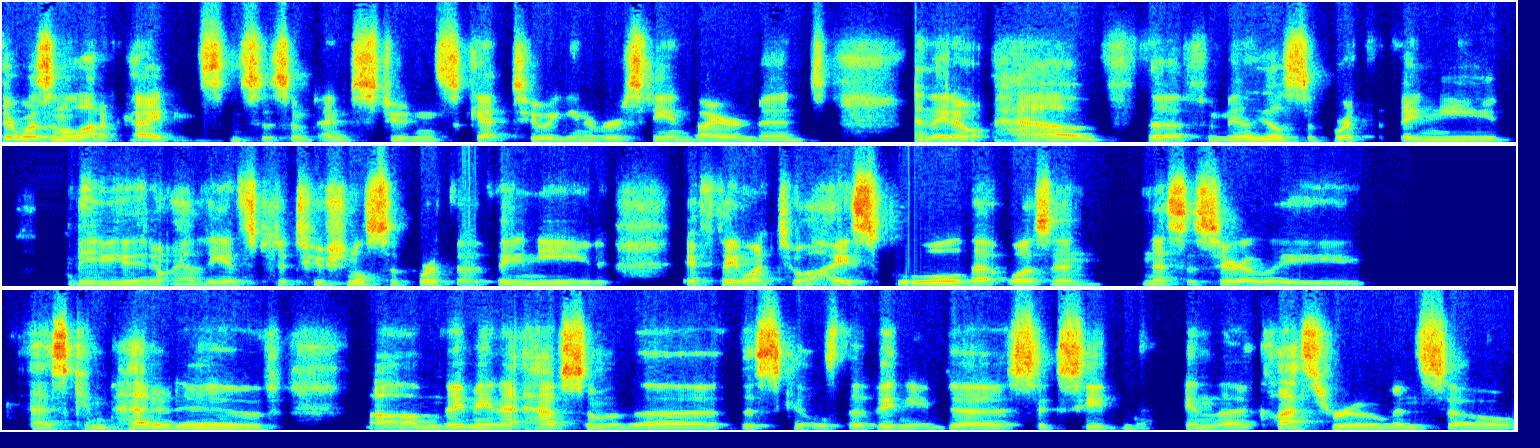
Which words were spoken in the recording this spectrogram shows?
there wasn't a lot of guidance. And so sometimes students get to a university environment and they don't have the familial support that they need. Maybe they don't have the institutional support that they need. If they went to a high school that wasn't necessarily as competitive um, they may not have some of the, the skills that they need to succeed in the classroom. And so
